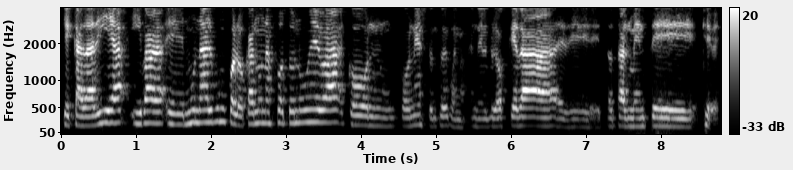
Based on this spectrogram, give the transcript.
que cada día iba en un álbum colocando una foto nueva con, con esto. Entonces, bueno, en el blog queda eh, totalmente, que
